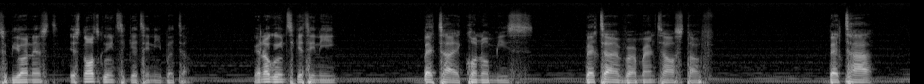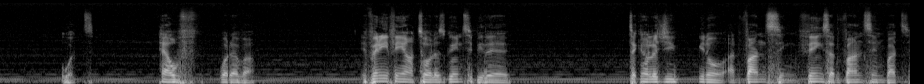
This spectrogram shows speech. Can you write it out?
to be honest, is not going to get any better. We're not going to get any better economies, better environmental stuff, better what? Health, whatever. If anything at all, it's going to be the technology, you know, advancing, things advancing, but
